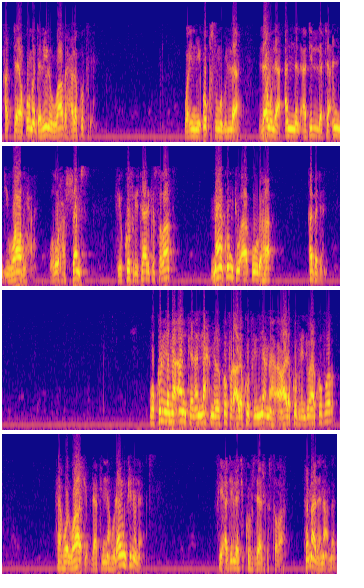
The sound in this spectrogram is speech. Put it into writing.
حتى يقوم دليل واضح على كفره. وإني أقسم بالله لولا أن الأدلة عندي واضحة وضوح الشمس في كفر تارك الصلاة ما كنت أقولها أبدا. وكلما أمكن أن نحمل الكفر على كفر النعمة أو على كفر دون كفر فهو الواجب لكنه لا يمكننا في أدلة كفر ذلك الصلاة. فماذا نعمل؟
